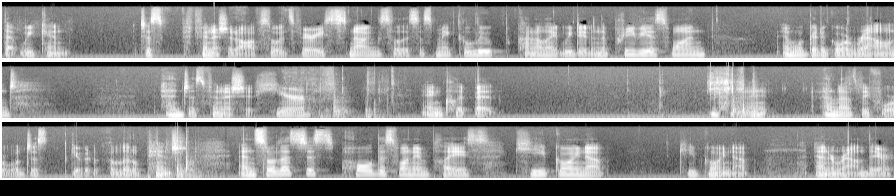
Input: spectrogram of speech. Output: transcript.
that we can just finish it off so it's very snug. So let's just make a loop kind of like we did in the previous one. And we're going to go around and just finish it here and clip it. Okay. And as before, we'll just give it a little pinch. And so let's just hold this one in place, keep going up, keep going up and around there.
